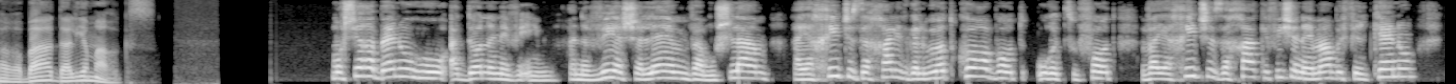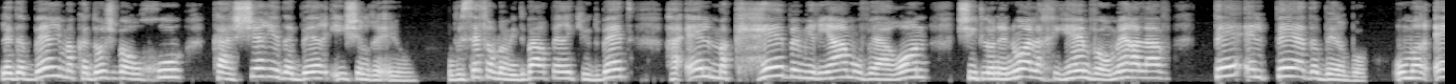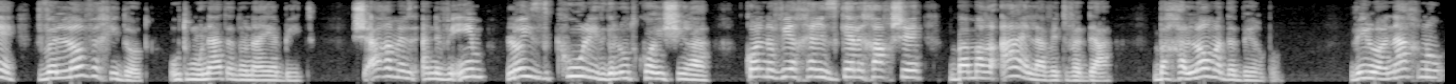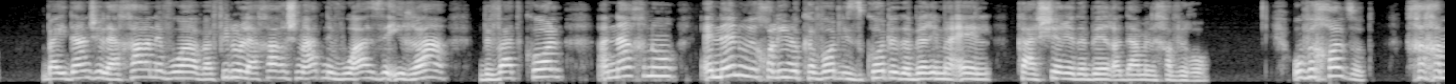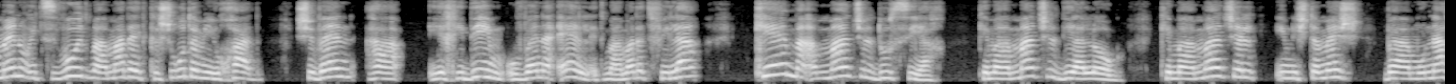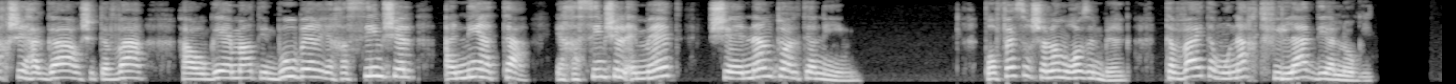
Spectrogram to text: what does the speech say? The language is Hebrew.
הרבה דליה מרקס. משה רבנו הוא אדון הנביאים, הנביא השלם והמושלם, היחיד שזכה להתגלויות כה רבות ורצופות, והיחיד שזכה, כפי שנאמר בפרקנו, לדבר עם הקדוש ברוך הוא כאשר ידבר איש אל רעהו. ובספר במדבר, פרק י"ב, האל מקהה במרים ובאהרון שהתלוננו על אחיהם ואומר עליו, פה אל פה אדבר בו, ומראה ולא בחידות, ותמונת אדוני יביט. שאר הנביאים לא יזכו להתגלות כה ישירה. כל נביא אחר יזכה לכך שבמראה אליו אתוודע, בחלום אדבר בו. ואילו אנחנו, בעידן שלאחר הנבואה, ואפילו לאחר השמעת נבואה זעירה בבת קול, אנחנו איננו יכולים לקוות לזכות לדבר עם האל כאשר ידבר אדם אל חברו. ובכל זאת, חכמינו עיצבו את מעמד ההתקשרות המיוחד שבין היחידים ובין האל את מעמד התפילה כמעמד של דו-שיח, כמעמד של דיאלוג, כמעמד של, אם נשתמש במונח שהגה או שטבע ההוגה מרטין בובר, יחסים של אני אתה, יחסים של אמת שאינם תועלתניים. פרופסור שלום רוזנברג טבע את המונח תפילה דיאלוגית.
